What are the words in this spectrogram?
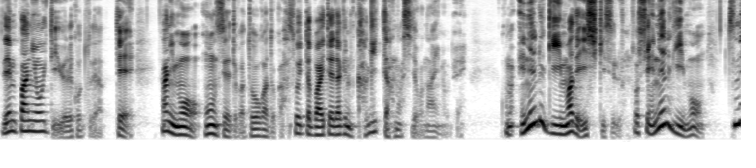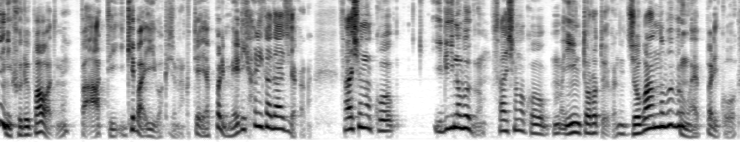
全般において言えることであって、何も音声とか動画とかそういった媒体だけに限った話ではないので、このエネルギーまで意識する。そしてエネルギーも常にフルパワーでね、バーっていけばいいわけじゃなくて、やっぱりメリハリが大事だから、最初のこう、入りの部分、最初のこう、イントロというかね、序盤の部分はやっぱりこう、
